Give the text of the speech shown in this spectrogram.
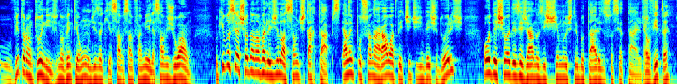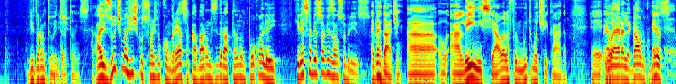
O Vitor Antunes, 91, diz aqui: salve, salve família, salve João. O que você achou da nova legislação de startups? Ela impulsionará o apetite de investidores ou deixou a desejar nos estímulos tributários e societários? É o Vitor, é? Vitor Antunes. Vitor Antunes. Tá. As últimas discussões no Congresso acabaram desidratando um pouco a lei. Queria saber sua visão sobre isso. É verdade. A, a lei inicial ela foi muito modificada. É, ela eu, era legal no começo? É,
